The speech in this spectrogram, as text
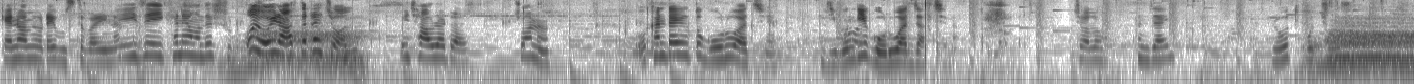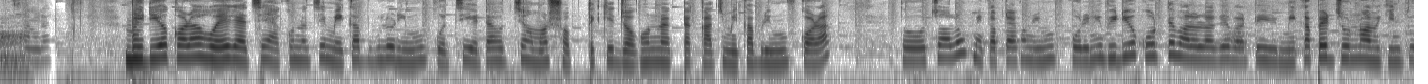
কেন আমি ওটাই বুঝতে পারি না? এই যে এইখানে আমাদের shoot- ওই ওই রাস্তাটায় চল। ওই ছাউড়াটায় চ না। ওখানটায় তো গরু আছে। জীবন দিয়ে গরু আর যাচ্ছে না। চলো যাই। রোদ প্রচুর। ভিডিও করা হয়ে গেছে। এখন হচ্ছে মেকআপগুলো রিমুভ করছি। এটা হচ্ছে আমার সব থেকে জঘন্য একটা কাজ মেকআপ রিমুভ করা। তো চলো মেকআপটা এখন রিমুভ করে নিই। ভিডিও করতে ভালো লাগে বাট এই মেকআপের জন্য আমি কিন্তু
